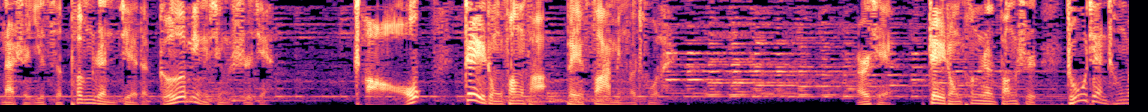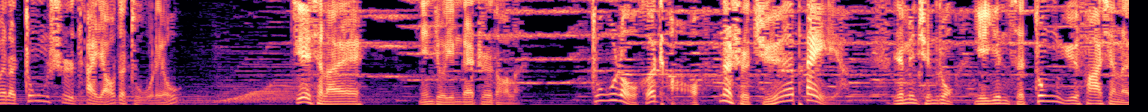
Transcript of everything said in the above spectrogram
那是一次烹饪界的革命性事件——炒这种方法被发明了出来，而且这种烹饪方式逐渐成为了中式菜肴的主流。接下来，您就应该知道了，猪肉和炒那是绝配呀。人民群众也因此终于发现了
